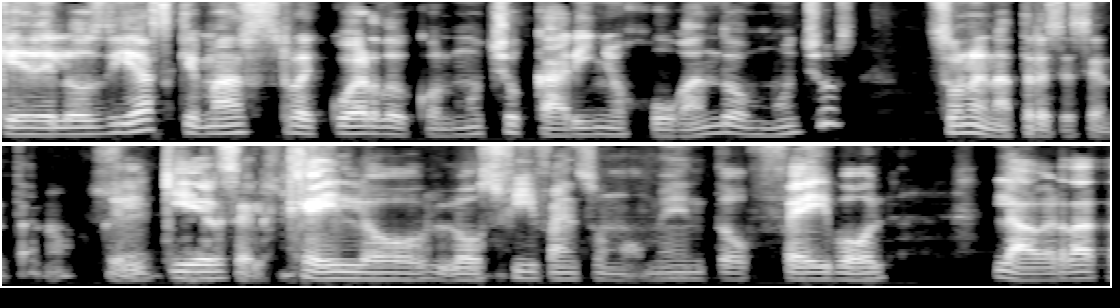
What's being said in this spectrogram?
que de los días que más recuerdo con mucho cariño jugando muchos son en la 360, ¿no? El Gears, el Halo, los FIFA en su momento, Fable, la verdad.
